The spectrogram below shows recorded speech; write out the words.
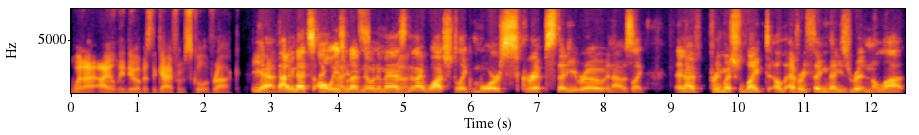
when I, I only knew him as the guy from School of Rock. Yeah, I mean that's always what I've known him as. And then I watched like more scripts that he wrote, and I was like, and I've pretty much liked everything that he's written a lot.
